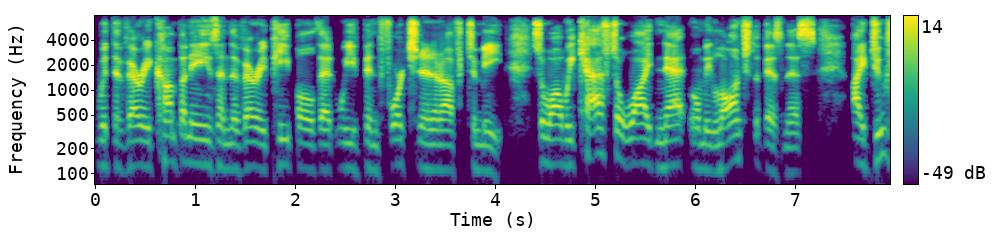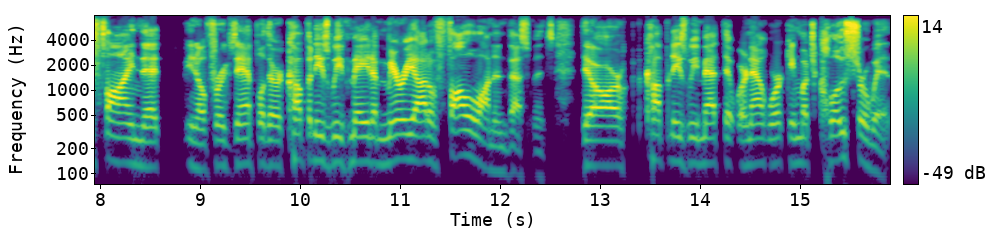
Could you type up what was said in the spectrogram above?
with the very companies and the very people that we've been fortunate enough to meet. So while we cast a wide net when we launched the business, I do find that you know, for example, there are companies we've made a myriad of follow-on investments. There are companies we met that we're now working much closer with.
